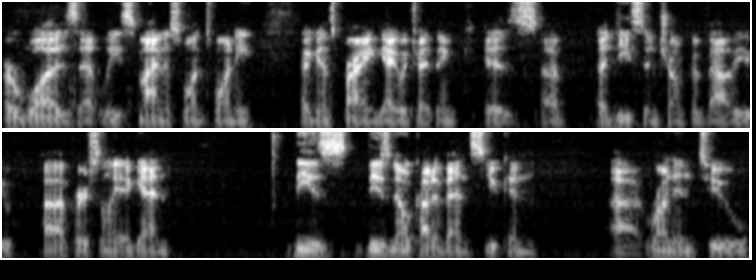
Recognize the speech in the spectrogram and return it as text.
or was at least minus one twenty against Brian Gay, which I think is a, a decent chunk of value. Uh, personally, again, these these no cut events you can uh, run into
